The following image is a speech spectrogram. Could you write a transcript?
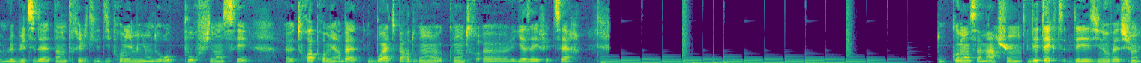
Le but, c'est d'atteindre très vite les 10 premiers millions d'euros pour financer trois premières boîtes pardon, contre les gaz à effet de serre. Comment ça marche On détecte des innovations,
